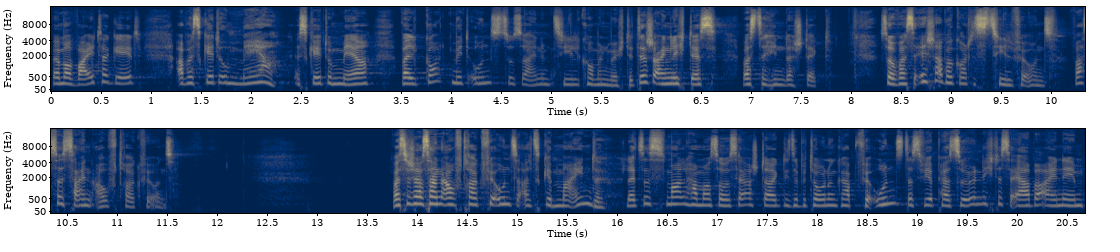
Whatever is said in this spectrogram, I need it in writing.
wenn man weitergeht. Aber es geht um mehr. Es geht um mehr, weil Gott mit uns zu seinem Ziel kommen möchte. Das ist eigentlich das, was dahinter steckt. So, was ist aber Gottes Ziel für uns? Was ist sein Auftrag für uns? Was ist auch sein Auftrag für uns als Gemeinde? Letztes Mal haben wir so sehr stark diese Betonung gehabt für uns, dass wir persönlich das Erbe einnehmen.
